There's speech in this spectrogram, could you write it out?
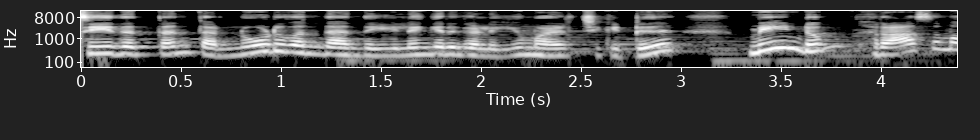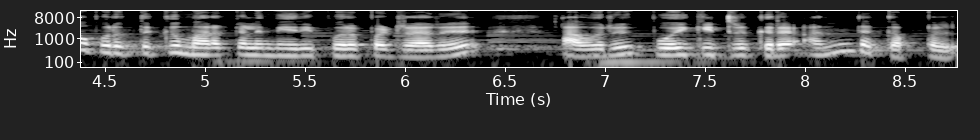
சீதத்தன் தன்னோடு வந்த அந்த இளைஞர்களையும் அழைச்சிக்கிட்டு மீண்டும் ராசமபுரத்துக்கு மரக்கலம் ஏறி புறப்படுறாரு. அவரு போய்கிட்டு இருக்கிற அந்த கப்பல்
